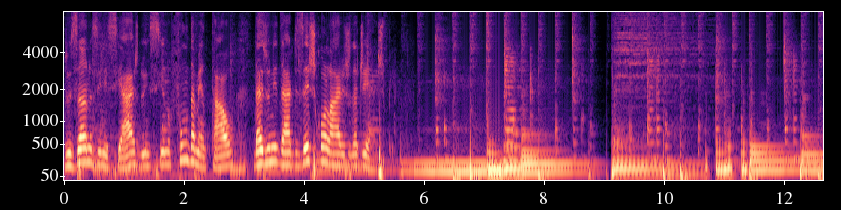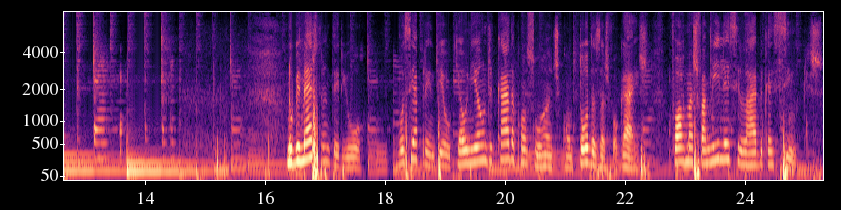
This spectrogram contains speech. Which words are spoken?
dos anos iniciais do ensino fundamental das unidades escolares da DIESP. No bimestre anterior, você aprendeu que a união de cada consoante com todas as vogais forma as famílias silábicas simples.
